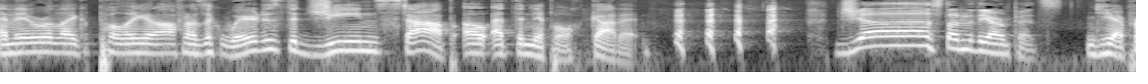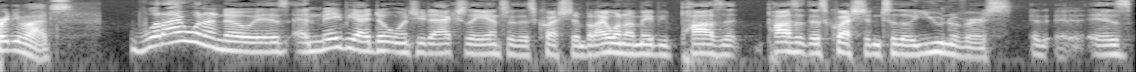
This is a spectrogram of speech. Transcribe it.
and they were like pulling it off, and I was like, "Where does the jean stop?" Oh, at the nipple. Got it. Just under the armpits. Yeah, pretty much. What I want to know is, and maybe I don't want you to actually answer this question, but I want to maybe posit posit this question to the universe: is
